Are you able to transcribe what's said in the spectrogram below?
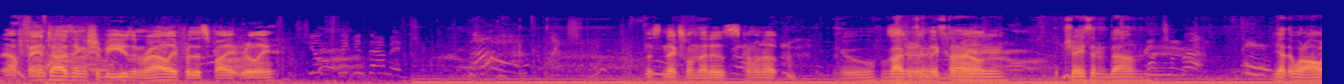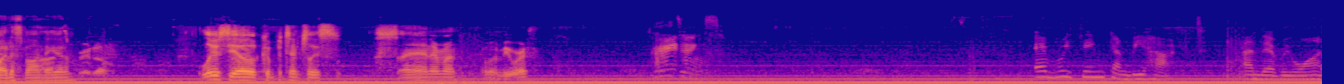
Now Fantizing should be using Rally for this fight, really. This next one that is coming up. Ooh, they come out. They're chasing him down. Yeah, they went all the way to spawn oh, to get him. Brutal. Lucio could potentially S- s- eh, never mind. It wouldn't be worth. Greetings. Everything can be hacked, and everyone.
